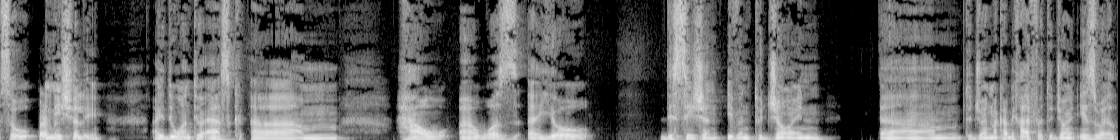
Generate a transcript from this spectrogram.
So Perfect. initially, I do want to ask, um, how uh, was uh, your decision even to join um, to join Maccabi Haifa, to join Israel.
